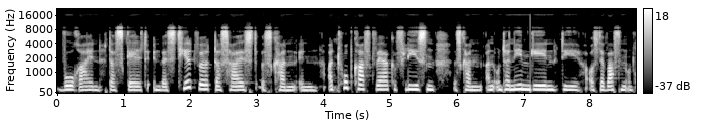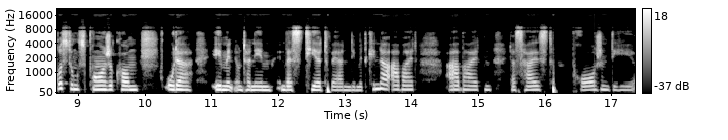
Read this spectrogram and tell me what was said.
worein das Geld investiert wird. Das heißt, es kann in Atomkraftwerke fließen, es kann an Unternehmen gehen, die aus der Waffen- und Rüstungsbranche kommen oder eben in Unternehmen investiert werden, die mit Kinderarbeit arbeiten. Das heißt, Branchen, die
